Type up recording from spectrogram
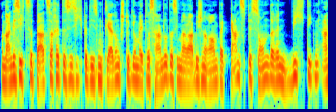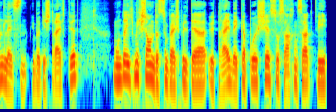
Und angesichts der Tatsache, dass es sich bei diesem Kleidungsstück um etwas handelt, das im arabischen Raum bei ganz besonderen wichtigen Anlässen übergestreift wird, wundere ich mich schon, dass zum Beispiel der Ö3-Weckerbursche so Sachen sagt wie,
